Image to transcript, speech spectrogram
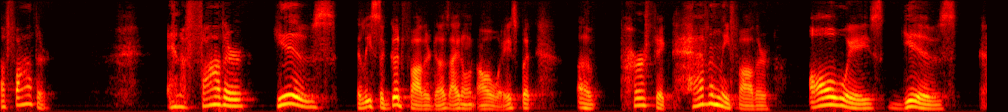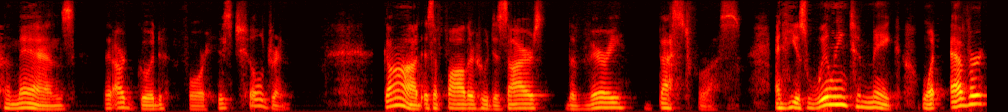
a father. And a father gives, at least a good father does, I don't always, but a perfect heavenly father always gives commands that are good for his children. God is a father who desires the very best for us and he is willing to make whatever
